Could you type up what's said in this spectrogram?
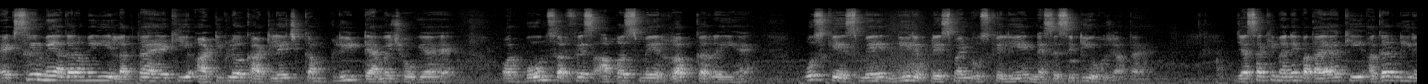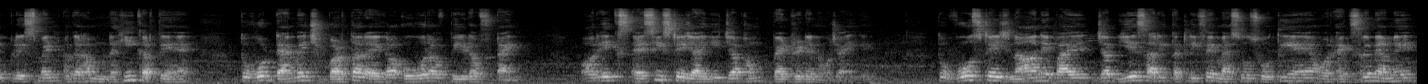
एक्सरे में अगर हमें ये लगता है कि आर्टिकुलर कार्टिलेज कंप्लीट डैमेज हो गया है और बोन सरफेस आपस में रब कर रही है, उस केस में नी रिप्लेसमेंट उसके लिए नेसेसिटी हो जाता है। जैसा कि मैंने बताया कि अगर नी रिप्लेसमेंट अगर हम नहीं करते हैं तो वो डैमेज बढ़ता रहेगा over a period of time और एक ऐसी स्टेज आएगी जब हम बेड रिडन हो जाएँगे। तो वो स्टेज ना आने पाए, जब ये सारी तकलीफ़ें महसूस होती हैं और एक्सरे में हमें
